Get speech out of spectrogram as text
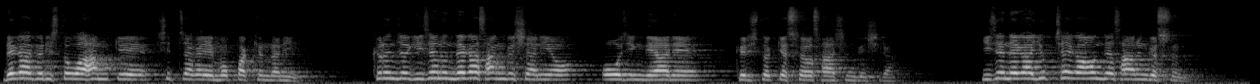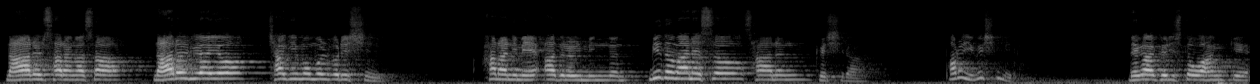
내가 그리스도와 함께 십자가에 못 박혔나니 그런 적 이제는 내가 산 것이 아니요 오직 내 안에 그리스도께서 사신 것이라. 이제 내가 육체 가운데 사는 것은 나를 사랑하사 나를 위하여 자기 몸을 버리신 하나님의 아들을 믿는 믿음 안에서 사는 것이라. 바로 이것입니다. 내가 그리스도와 함께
